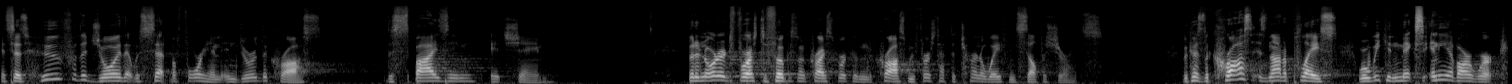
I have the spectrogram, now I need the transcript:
It says, Who for the joy that was set before him endured the cross, despising its shame but in order for us to focus on Christ's work on the cross, we first have to turn away from self assurance. Because the cross is not a place where we can mix any of our work.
